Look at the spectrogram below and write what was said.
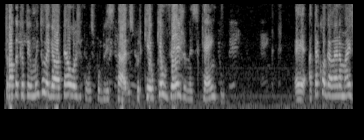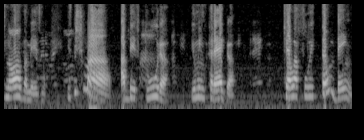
troca que eu tenho muito legal até hoje com os publicitários, porque o que eu vejo nesse camp, é, até com a galera mais nova mesmo, existe uma abertura e uma entrega que ela flui tão bem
